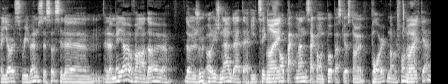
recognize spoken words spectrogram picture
Yars Revenge, c'est ça, c'est le, le meilleur vendeur d'un jeu original de Atari. Tu sais, Ouais. Pac-Man, ça compte pas parce que c'est un port, dans le fond, de Ouais. l'arcade.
